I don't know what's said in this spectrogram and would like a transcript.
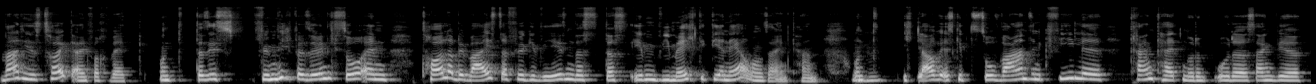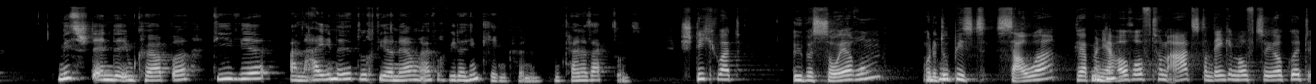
war dieses Zeug einfach weg. Und das ist für mich persönlich so ein toller Beweis dafür gewesen, dass das eben wie mächtig die Ernährung sein kann. Und mhm. ich glaube, es gibt so wahnsinnig viele Krankheiten oder, oder sagen wir Missstände im Körper, die wir alleine durch die Ernährung einfach wieder hinkriegen können. Und keiner sagt es uns. Stichwort Übersäuerung oder mhm. du bist sauer, hört man mhm. ja auch oft vom Arzt, dann denke ich mir oft so, ja gut,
